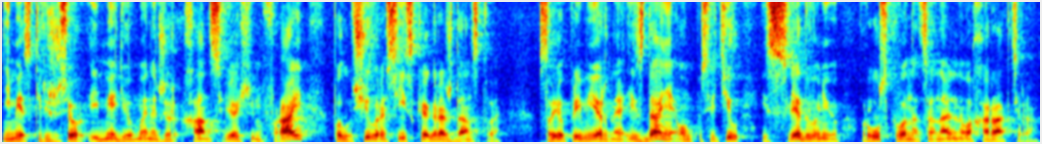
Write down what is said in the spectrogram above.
немецкий режиссер и медиа-менеджер Ханс Йоахим Фрай получил российское гражданство. Свое премьерное издание он посвятил исследованию русского национального характера.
